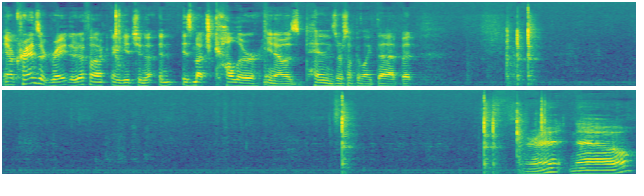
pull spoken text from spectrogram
You know, crayons are great. They're definitely not going to get you as much color, you know, as pens or something like that. But all right, now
